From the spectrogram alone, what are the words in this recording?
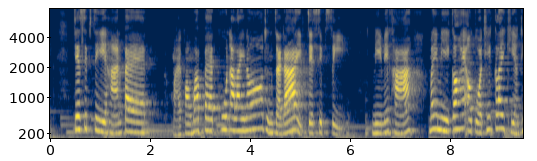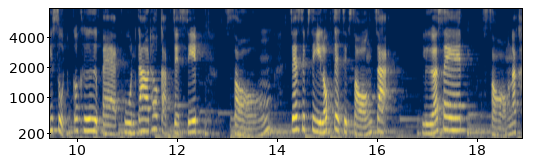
74 74 หาร 8 หมายความว่า 8 คูณอะไรเนาะถึงจะได้ 74 มีไหมคะ ไม่มีก็ให้เอาตัวที่ใกล้เคียงที่สุดก็คือ 8 คูณ 9 เท่ากับ 72 74ลบ72 จะเหลือเศษ 2 นะค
